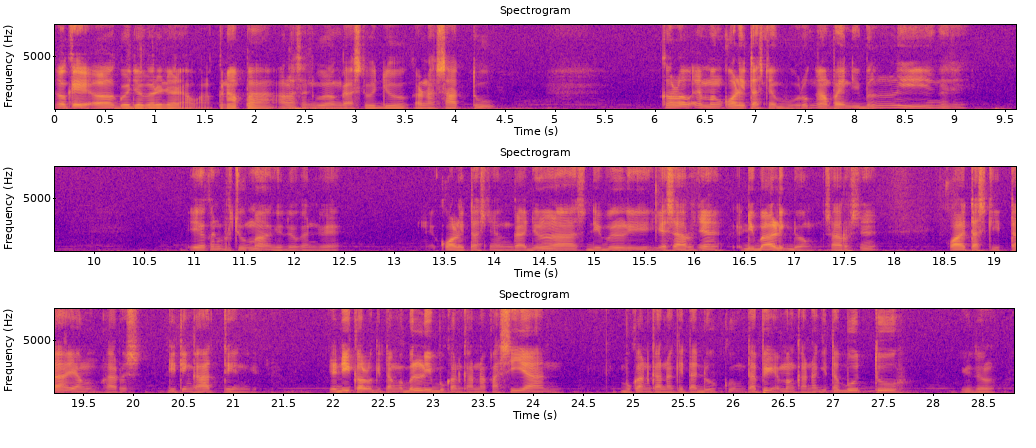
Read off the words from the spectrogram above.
Oke, okay, uh, eh, gue jabarin dari awal. Kenapa alasan gue nggak setuju? Karena satu, kalau emang kualitasnya buruk, ngapain dibeli, ya gak sih? Iya kan percuma gitu kan kayak kualitasnya nggak jelas dibeli. Ya seharusnya dibalik dong. Seharusnya kualitas kita yang harus ditingkatin gitu. Jadi kalau kita ngebeli bukan karena kasihan, bukan karena kita dukung, tapi emang karena kita butuh gitu loh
